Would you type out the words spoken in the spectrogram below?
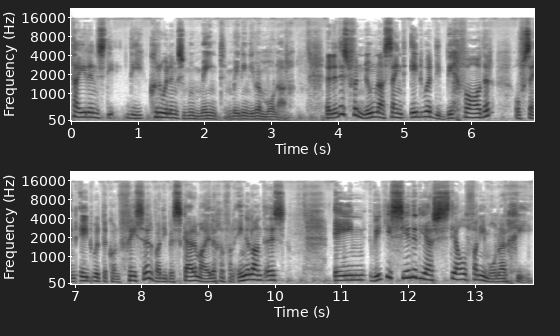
tydens die die kroningsmoment met die nuwe monarg. Nou dit is vernoem na St Edward die Biegvader of St Edward the Confessor wat die beskermheilige van Engeland is. En weet jy sedert die herstel van die monargie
